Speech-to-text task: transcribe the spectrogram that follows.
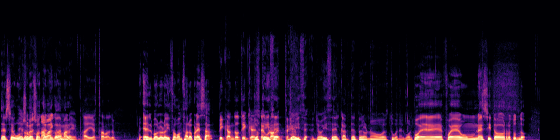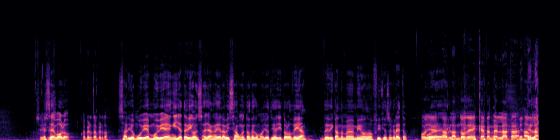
el- segundo mejor técnico de. Málaga. Ahí estaba yo. El bolo lo hizo Gonzalo Presa. Picando tickets, Yo, hice, seguramente. yo, hice, yo hice el cartel, pero no estuve en el bol. Pues fue un éxito rotundo. Sí, ese sí, sí. bolo. Es verdad, es verdad. Salió muy bien, muy bien. Y ya te digo, ensayan ahí en la Visa entonces como yo estoy allí todos los días, dedicándome a mi oficio secreto. Oye, pues- hablando de que vender lata. Vender habla-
